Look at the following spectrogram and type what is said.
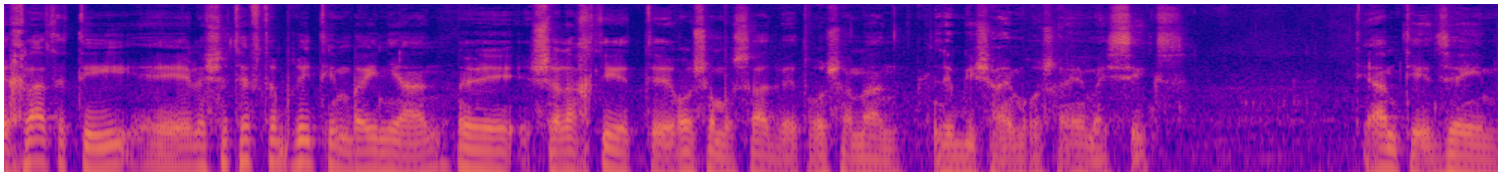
החלטתי אה, לשתף את הבריטים בעניין. שלחתי את אה, ראש המוסד ואת ראש אמ"ן לפגישה עם ראש ה-MI6. תיאמתי את זה עם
